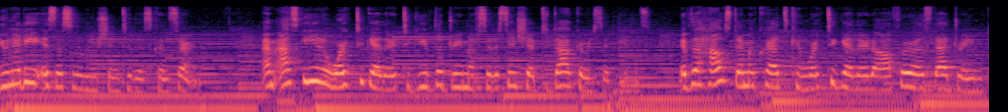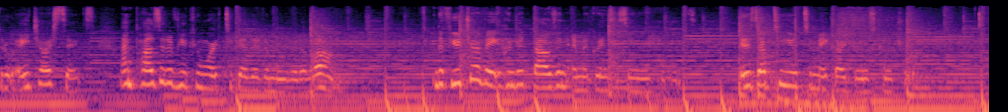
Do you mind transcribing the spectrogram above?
Unity is a solution to this concern. I'm asking you to work together to give the dream of citizenship to DACA recipients. If the House Democrats can work together to offer us that dream through H.R. 6, I'm positive you can work together to move it along. The future of 800,000 immigrants is in your hands. It is up to you to make our dreams come true.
